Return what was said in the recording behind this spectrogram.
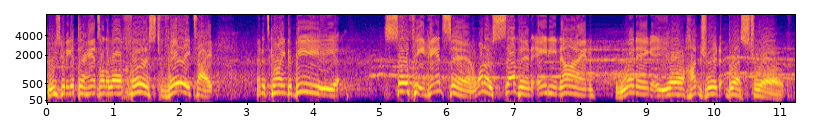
Who's going to get their hands on the wall first? Very tight. And it's going to be Sophie Hansson, 107.89, winning your 100 breaststroke.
